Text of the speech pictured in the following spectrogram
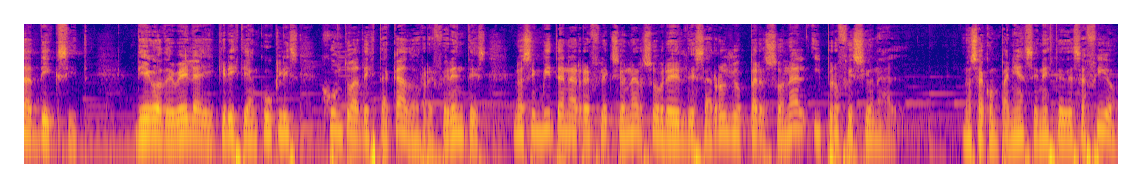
a Dixit. Diego de Vela y Cristian Kuklis, junto a destacados referentes, nos invitan a reflexionar sobre el desarrollo personal y profesional. ¿Nos acompañás en este desafío?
